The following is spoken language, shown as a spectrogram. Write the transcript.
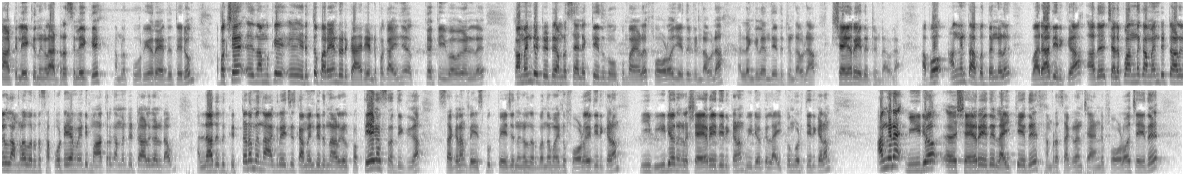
നാട്ടിലേക്ക് നിങ്ങളുടെ അഡ്രസ്സിലേക്ക് നമ്മൾ കൊറിയർ ചെയ്ത് തരും. പക്ഷേ നമുക്ക് എടുത്ത് പറയേണ്ട ഒരു കാര്യമുണ്ട്. ഇപ്പോൾ കഴിഞ്ഞ ഒക്കെ കിവകളിൽ കമന്റ് ഇട്ടിട്ട് നമ്മൾ സെലക്ട് ചെയ്ത് നോക്കുമ്പോൾ അയാൾ ഫോളോ ചെയ്തിട്ടുണ്ടാവില്ല. അല്ലെങ്കിൽ എന്ത് ചെയ്തിട്ടുണ്ടാവില്ല? ഷെയർ ചെയ്തിട്ടുണ്ടാവില്ല. അപ്പോൾ അങ്ങനത്തെ അബദ്ധങ്ങൾ വരാതിരിക്കുക. അത് ചിലപ്പോൾ അന്ന് കമന്റ് ഇട്ട ആളുകൾ നമ്മളെ വെറുതെ സപ്പോർട്ട് ചെയ്യാൻ വേണ്ടി മാത്രം കമന്റ് ഇട്ട ആളുകൾ ഉണ്ടാവും. അല്ലാതെ ഇത് കിട്ടണം എന്ന് ആഗ്രഹിച്ച് കമന്റ് ഇടുന്ന ആളുകൾ പ്രത്യേകം ശ്രദ്ധിക്കുക. സകലം ഫേസ്ബുക്ക് പേജ് നിങ്ങൾ നിർബന്ധമായിട്ടും ഫോളോ ചെയ്തിരിക്കണം. ഈ വീഡിയോ നിങ്ങൾ ഷെയർ ചെയ്തിരിക്കണം. വീഡിയോക്ക് ലൈക്കും കൊടുത്തിരിക്കണം. അങ്ങനെ വീഡിയോ ഷെയർ ചെയ്ത് ലൈക്ക് ചെയ്ത് നമ്മുടെ സകലം ചാനൽ ഫോളോ ചെയ്ത്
